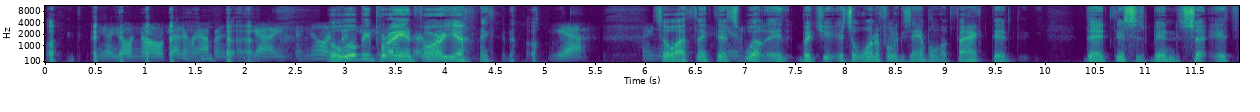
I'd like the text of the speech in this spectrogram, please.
going. Yeah, you don't know if that ever happens. Yeah, I, know. Well, but we'll be praying for you. you know. Yeah. I know. So I think that's And- well, it, but you, it's a wonderful example of the fact that that this has been su- it's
